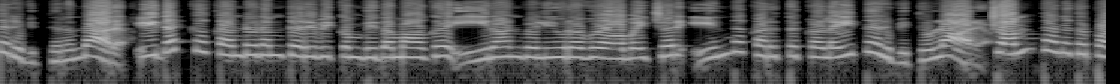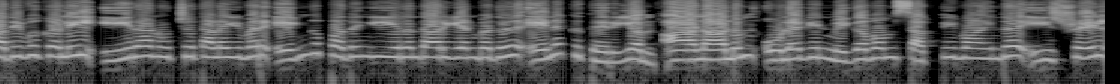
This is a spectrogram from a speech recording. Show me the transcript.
தெரிவித்திருந்தார். இதற்கு கண்டனம் தெரிவிக்கும் விதமாக ஈரான் வெளியுறவு அமைச்சர் இந்த கருத்துக்களை தெரிவித்துள்ளார். ட்ரம்ப் தனது பதிவுகளில் ஈரான் உச்ச தலைவர் எங்கு பதுங்கியிருந்தார் என்பது எனக்கு தெரியும். ஆனாலும் உலகின் மிகவும் சக்தி வாய்ந்த இஸ்ரேல்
